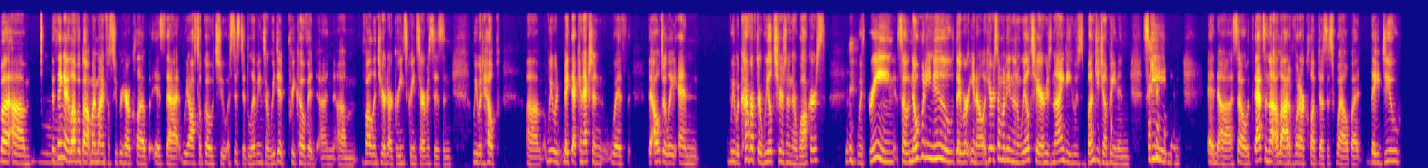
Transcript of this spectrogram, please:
But um, the thing I love about my Mindful Superhero Club is that we also go to assisted livings, or we did pre-COVID and um, volunteered our green screen services, and we would help. Um, we would make that connection with the elderly, and we would cover up their wheelchairs and their walkers with green so nobody knew they were you know here's somebody in a wheelchair who's 90 who's bungee jumping and skiing and and uh, so that's a, a lot of what our club does as well but they do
